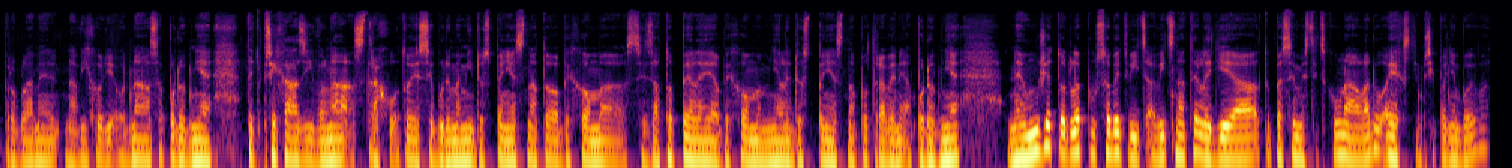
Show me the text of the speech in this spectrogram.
problémy na východě od nás a podobně. Teď přichází vlna strachu o to, jestli budeme mít dost peněz na to, abychom eh, si zatopili, abychom měli dost peněz na potraviny a podobně. Nemůže tohle působit víc a víc na ty lidi a tu pesimistickou náladu a jak s tím případně bojovat?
